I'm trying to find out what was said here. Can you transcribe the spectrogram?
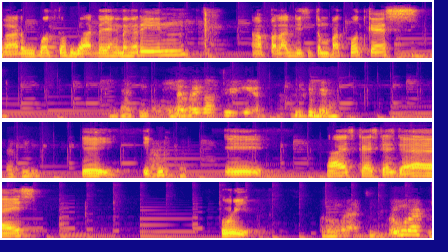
Warung podcast gak ada yang dengerin. Apalagi si tempat podcast. Jadi ya. ya. Jadi Hey, iki, eh, guys, guys, guys, guys. Hui, krungu lagi.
